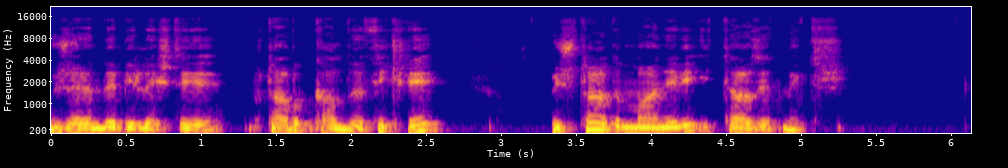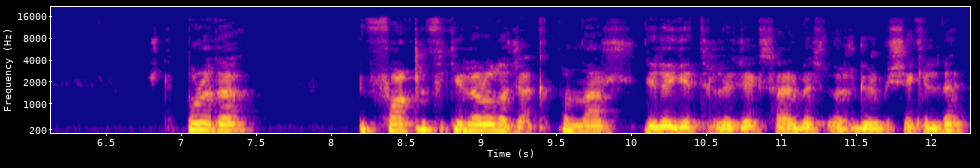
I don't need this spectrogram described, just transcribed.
üzerinde birleştiği, mutabık kaldığı fikri üstad manevi ittihaz etmektir. İşte burada farklı fikirler olacak. Bunlar dile getirilecek serbest, özgür bir şekilde.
